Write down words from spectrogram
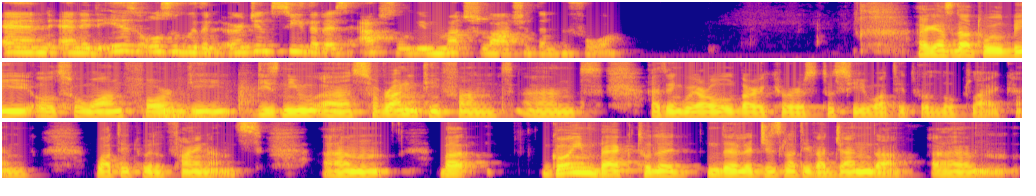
and and it is also with an urgency that is absolutely much larger than before I guess that will be also one for the this new uh, sovereignty fund, and I think we are all very curious to see what it will look like and what it will finance. Um, but going back to the, the legislative agenda, um,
